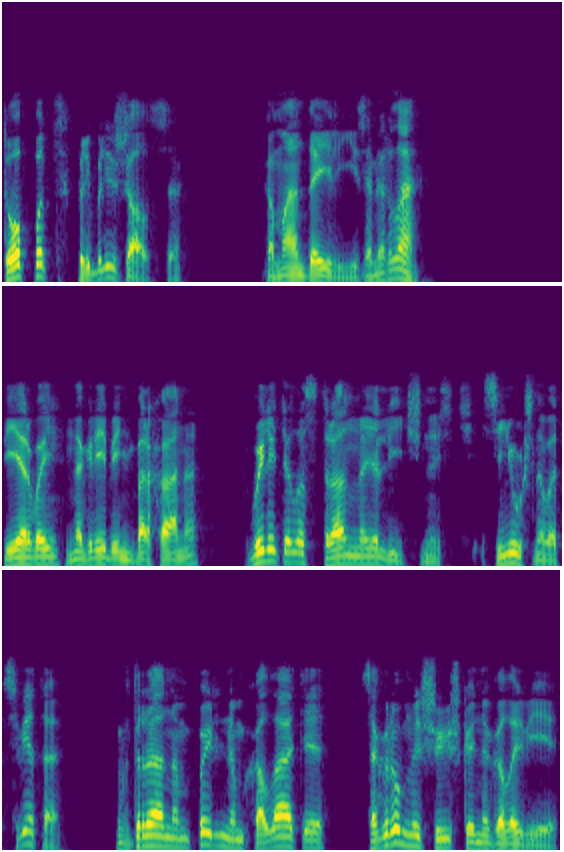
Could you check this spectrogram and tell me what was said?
Топот приближался. Команда Ильи замерла. Первой на гребень бархана вылетела странная личность синюшного цвета в драном пыльном халате с огромной шишкой на голове,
